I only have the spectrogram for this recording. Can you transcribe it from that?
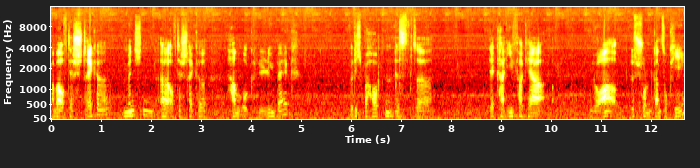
Aber auf der Strecke München, äh, auf der Strecke Hamburg-Lübeck würde ich behaupten, ist äh, der KI-Verkehr ja, ist schon ganz okay.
